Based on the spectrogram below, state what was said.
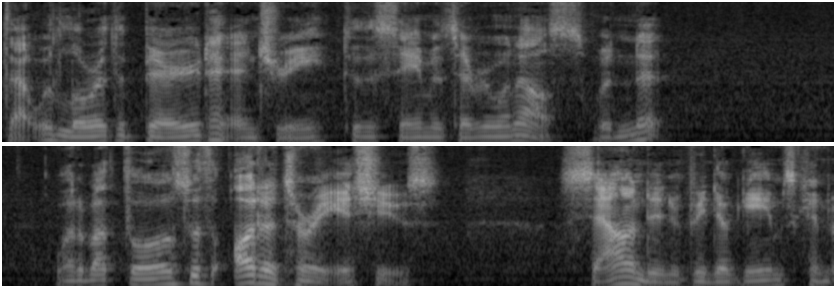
That would lower the barrier to entry to the same as everyone else, wouldn't it? What about those with auditory issues? Sound in video games can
